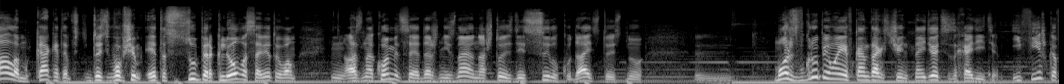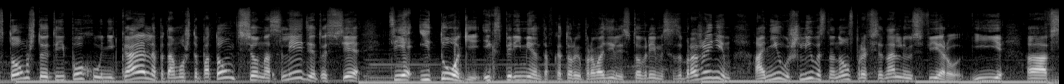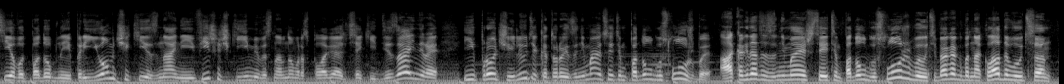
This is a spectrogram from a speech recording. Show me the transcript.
визуалом, как это... То есть, в общем, это супер клево, советую вам ознакомиться, я даже не знаю, на что здесь ссылку дать, то есть, ну... Может, в группе моей ВКонтакте что-нибудь найдете, заходите. И фишка в том, что эта эпоха уникальна, потому что потом все наследие, то есть все те итоги экспериментов, которые проводились в то время с изображением, они ушли в основном в профессиональную сферу. И а, все вот подобные приемчики, знания и фишечки, ими в основном располагают всякие дизайнеры и прочие люди, которые занимаются этим по долгу службы. А когда ты занимаешься этим по долгу службы, у тебя как бы накладываются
